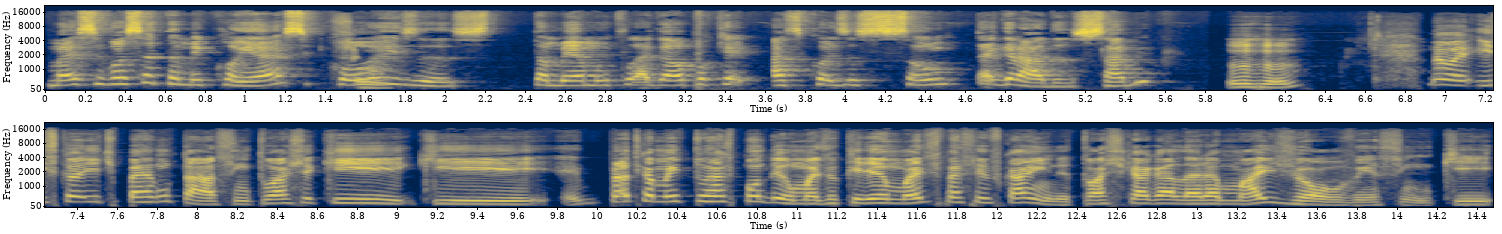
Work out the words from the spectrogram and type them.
Mas se você também conhece coisas, também é muito legal, porque as coisas são integradas, sabe? Uhum. Não, é isso que eu ia te perguntar, assim, tu acha que, que, praticamente tu respondeu, mas eu queria mais especificar ainda, tu acha que a galera mais jovem, assim, que,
